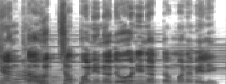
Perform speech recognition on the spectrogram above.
ಎಂತ ಹುಚ್ಚಪ್ಪ ನಿನ್ನದು ನಿನ್ನ ತಮ್ಮನ ಮೇಲೆ.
